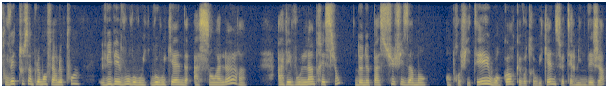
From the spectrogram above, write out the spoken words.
Pouvez tout simplement faire le point. Vivez-vous vos, week-ends à 100 à l'heure? Avez-vous l'impression de ne pas suffisamment en profiter ou encore que votre week-end se termine déjà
